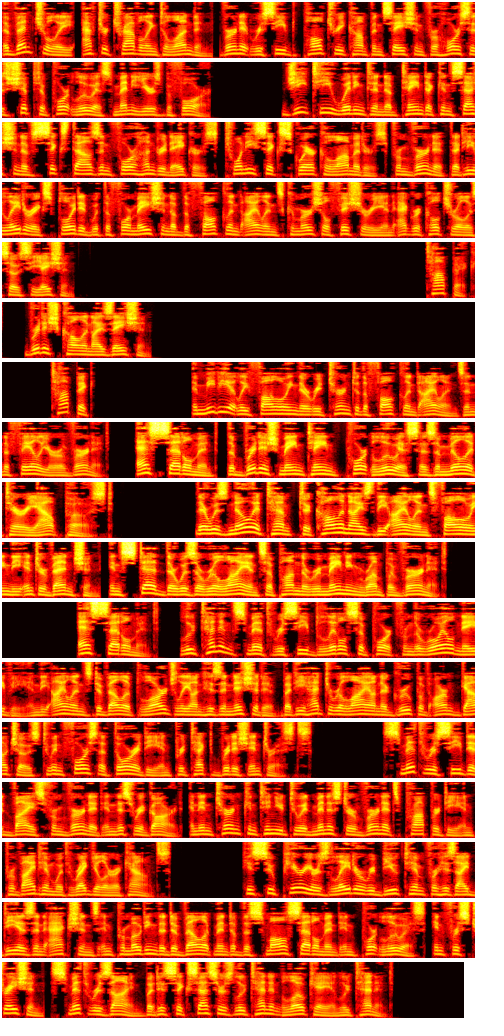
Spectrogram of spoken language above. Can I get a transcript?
Eventually, after travelling to London, Vernet received paltry compensation for horses shipped to Port Louis many years before. G. T. Whittington obtained a concession of 6,400 acres 26 square kilometers from Vernet that he later exploited with the formation of the Falkland Islands Commercial Fishery and Agricultural Association. British colonisation Topic: Immediately following their return to the Falkland Islands and the failure of Vernet S settlement, the British maintained Port Louis as a military outpost. There was no attempt to colonize the islands following the intervention, instead there was a reliance upon the remaining rump of Vernet's settlement. Lieutenant Smith received little support from the Royal Navy and the islands developed largely on his initiative but he had to rely on a group of armed gauchos to enforce authority and protect British interests. Smith received advice from Vernet in this regard, and in turn continued to administer Vernet's property and provide him with regular accounts. His superiors later rebuked him for his ideas and actions in promoting the development of the small settlement in Port Louis. In frustration, Smith resigned but his successors Lieutenant Lowcay and Lieutenant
